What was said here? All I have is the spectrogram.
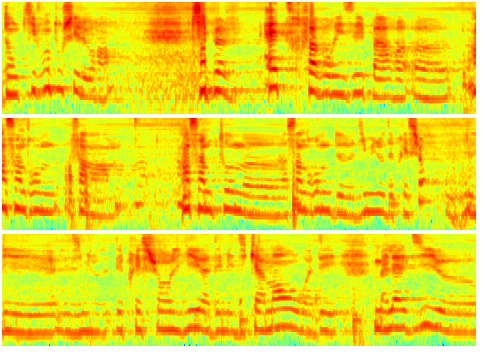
donc qui vont toucher le rein, qui peuvent être favorisées par euh, un syndrome, enfin un symptôme, euh, un syndrome d'immunodépression, mhm. les, immunodépressions liées à des médicaments ou à des maladies, euh,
